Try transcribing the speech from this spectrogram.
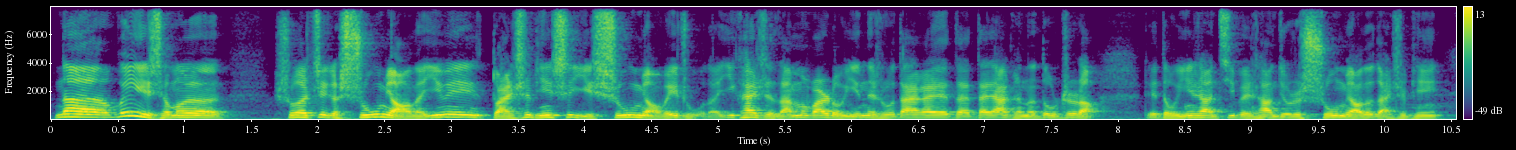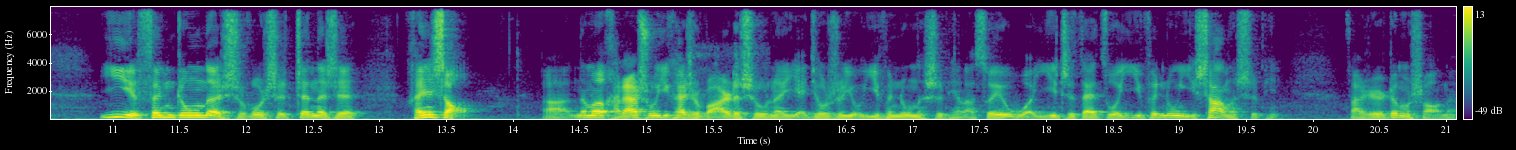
那为什么说这个十五秒呢？因为短视频是以十五秒为主的。一开始咱们玩抖音的时候，大概大大家可能都知道，这抖音上基本上就是十五秒的短视频，一分钟的时候是真的是很少。啊，那么海大叔一开始玩的时候呢，也就是有一分钟的视频了，所以我一直在做一分钟以上的视频。咋人这么少呢？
